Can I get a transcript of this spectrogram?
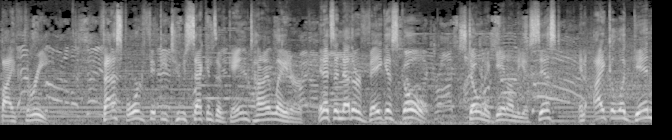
by three. Fast forward 52 seconds of game time later, and it's another Vegas goal. Stone again on the assist, and Eichel again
